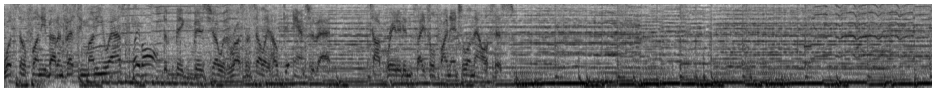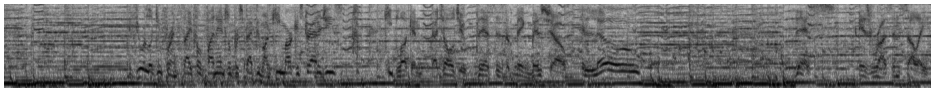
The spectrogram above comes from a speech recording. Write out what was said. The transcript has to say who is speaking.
Speaker 1: What's so funny about investing money, you ask?
Speaker 2: Play ball.
Speaker 1: The Big Biz Show with Russ and Sully hope to answer that. Top rated, insightful financial analysis. If you are looking for insightful financial perspective on key market strategies, keep looking. I told you, this is the Big Biz Show. Hello. This is Russ and Sully.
